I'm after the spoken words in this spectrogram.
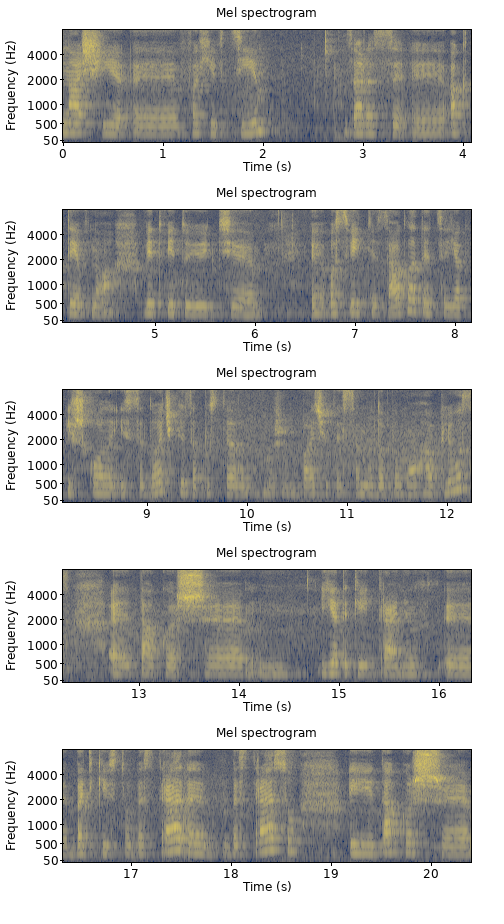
Наші е, фахівці зараз е, активно відвідують е, освітні заклади, це як і школи, і садочки. Запустили, можемо бачити, самодопомога плюс. Е, Також е, є такий тренінг е, батьківство без стре- е, без стресу. І також е,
